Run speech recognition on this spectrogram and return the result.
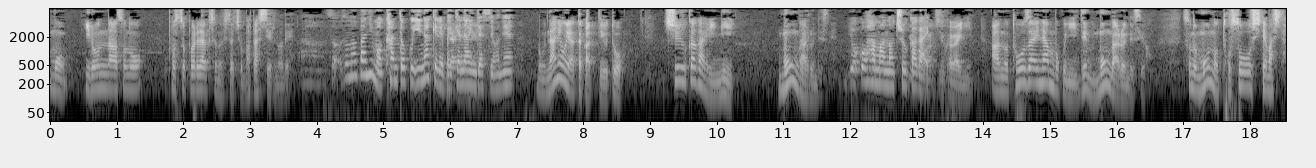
もういろんなそのポストプロダクションの人たちを待たしているので。そその場にも監督いなければいけないんですよね。僕何をやったかっていうと中華街に門があるんですね。横浜の中華街。中華街に。あの東西南北に全部門があるんですよ。その門の塗装をしてました。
